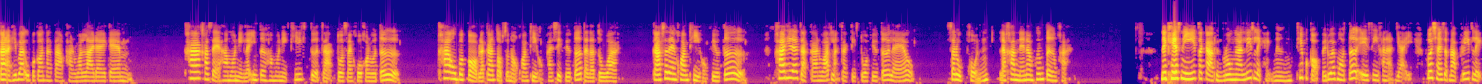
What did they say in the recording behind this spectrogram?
การอธิบายอุปกรณ์ต่างๆ ผ่านวันไลน์ไดแกรม ค่ากระแสฮาร์โมนิกและอินเตอร์ฮาร์โมนิกที่เกิดจากตัวไซโคคอนเวอร์เตอร์ ค่าองค์ประกอบและการตอบสนองความถี่ของ Passive Filter แต่ละตัว กราฟแสดงความถี่ของฟิลเตอร์ ค่าที่ได้จากการวัดหลังจากติดตัวฟิลเตอร์แล้ว สรุปผลและคำแนะนำเพิ่มเติมค่ะ ในเคสนี้จะกล่าวถึงโรงงานรีดเหล็กแห่งหนึ่ง ที่ประกอบไปด้วยมอเตอร์ AC ขนาดใหญ่ เพื่อใช้สำหรับรีดเหล็ก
